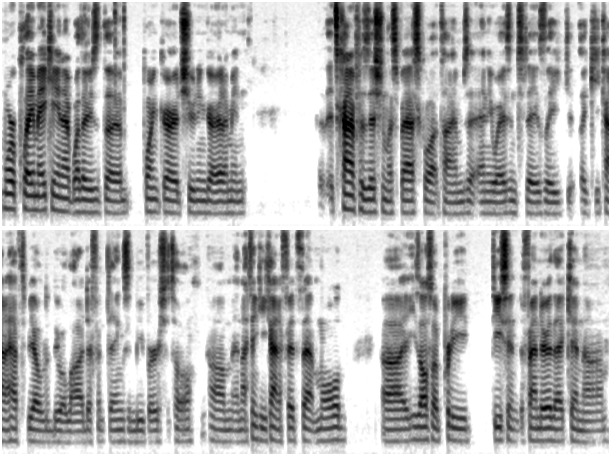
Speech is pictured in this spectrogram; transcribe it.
more playmaking at whether he's the point guard, shooting guard. I mean, it's kind of positionless basketball at times anyways in today's league like you kind of have to be able to do a lot of different things and be versatile um, and i think he kind of fits that mold uh, he's also a pretty decent defender that can um,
